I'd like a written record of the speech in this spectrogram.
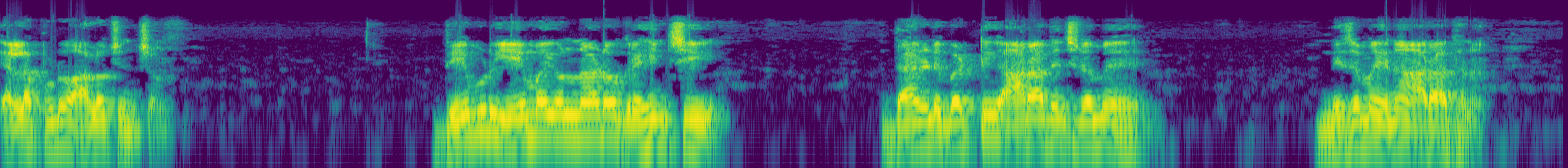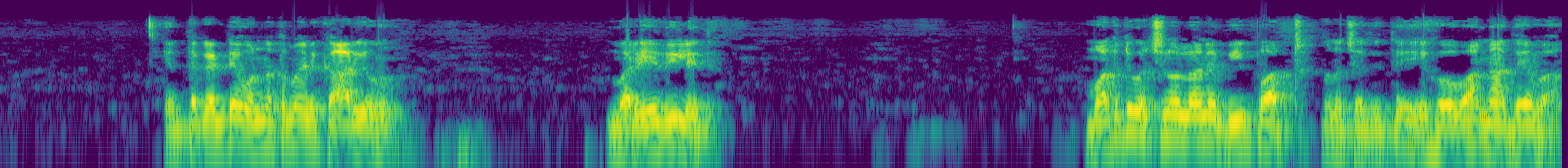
ఎల్లప్పుడూ ఆలోచించం. దేవుడు ఏమై ఉన్నాడో గ్రహించి దానిని బట్టి ఆరాధించడమే నిజమైన ఆరాధన. ఎంతకంటే ఉన్నతమైన కార్యం మరేదీ లేదు. మొదటి వచనంలోనే బీ పార్ట్ మనం చదివితే ఏహోవా నా దేవ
